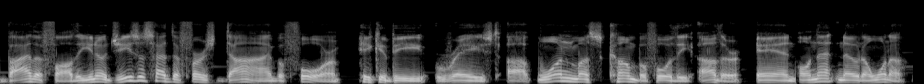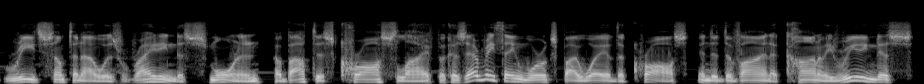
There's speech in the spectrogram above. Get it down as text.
by the Father. You know, Jesus had to first die before he could be raised up. One must come before the other. And on that note, I want to read something I was writing this morning about this cross life because everything works by way of the cross in the divine economy. Reading this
